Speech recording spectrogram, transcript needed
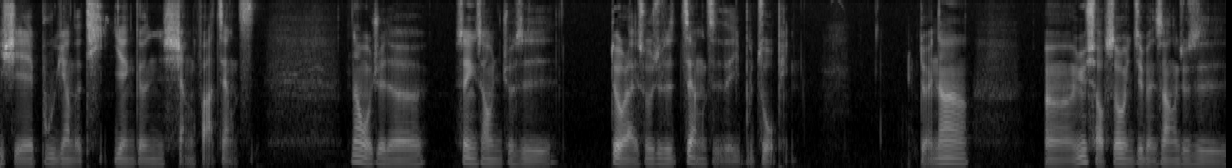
一些不一样的体验跟想法，这样子。那我觉得《摄影少女》就是对我来说就是这样子的一部作品。对，那呃，因为小时候你基本上就是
